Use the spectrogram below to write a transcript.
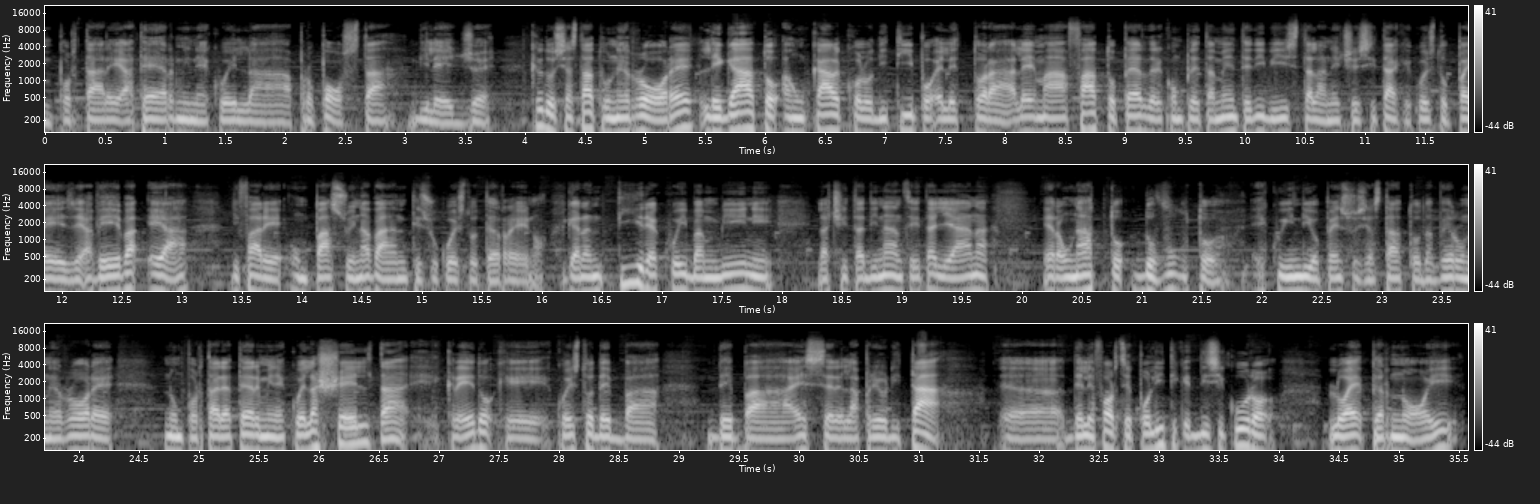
portare a termine quella proposta di legge. Credo sia stato un errore legato a un calcolo di tipo elettorale, ma ha fatto perdere completamente di vista la necessità che questo Paese aveva e ha di fare un passo in avanti su questo terreno. Garantire a quei bambini la cittadinanza italiana era un atto dovuto e quindi io penso sia stato davvero un errore non portare a termine quella scelta e credo che questo debba debba essere la priorità eh, delle forze politiche, di sicuro lo è per noi.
